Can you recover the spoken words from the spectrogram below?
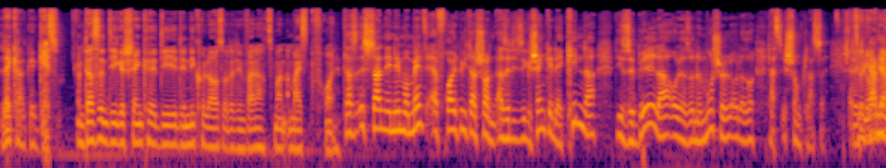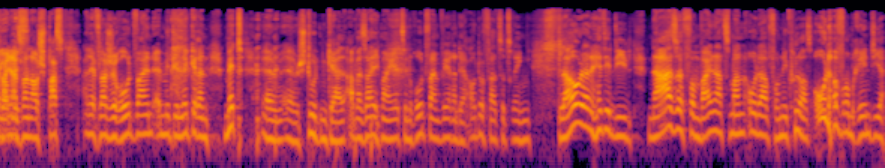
lecker gegessen. Und das sind die Geschenke, die den Nikolaus oder den Weihnachtsmann am meisten freuen. Das ist dann in dem Moment erfreut mich das schon. Also diese Geschenke der Kinder, diese Bilder oder so eine Muschel oder so, das ist schon klasse. Natürlich hat der Weihnachtsmann auch Spaß an der Flasche Rotwein äh, mit den leckeren Met-Stutenkerl. Äh, äh, Aber sage ich mal, jetzt den Rotwein während der Autofahrt zu trinken, glaube, dann hätte die Nase vom Weihnachtsmann oder vom Nikolaus oder vom Rentier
